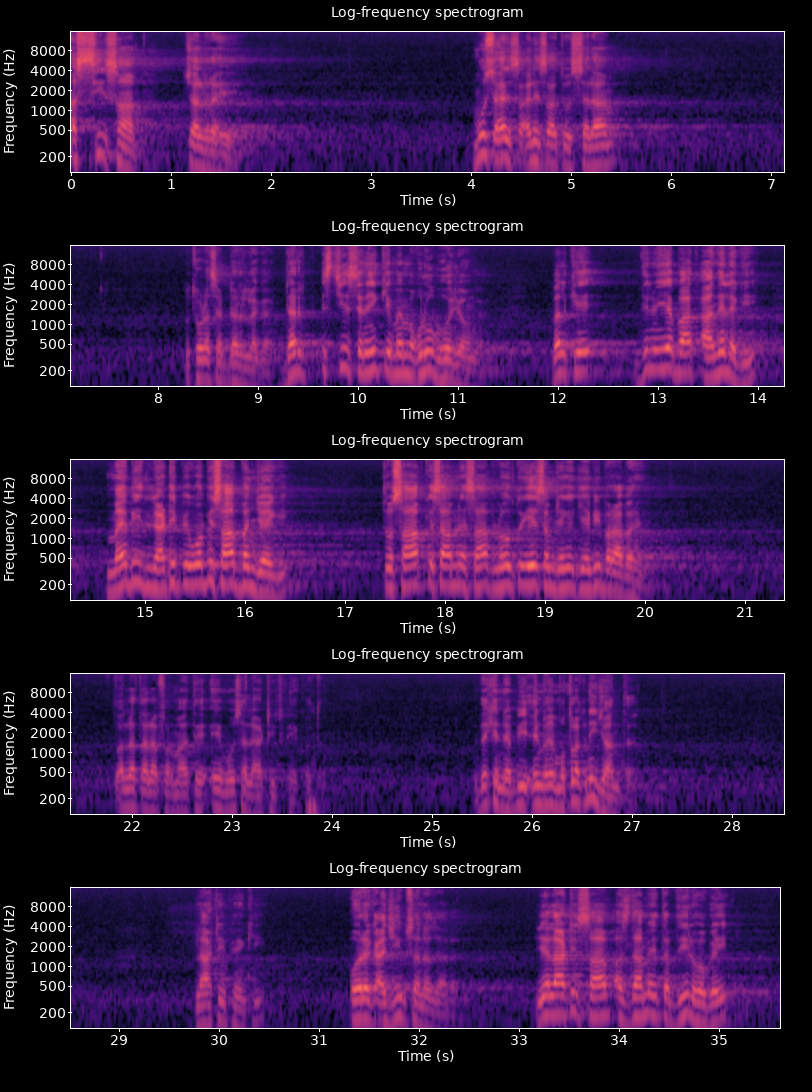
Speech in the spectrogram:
اسی سانپ چل رہے ہیں۔ موسیٰ علیہ السلام کو تھوڑا سا ڈر لگا۔ ڈر اس چیز سے نہیں کہ میں مغلوب ہو جاؤں گا، بلکہ دل میں یہ بات آنے لگی، میں بھی لاٹھی پہ وہ بھی سانپ بن جائے گی۔ تو سانپ کے سامنے سانپ، لوگ تو یہ سمجھیں گے کہ یہ بھی برابر ہیں۔ تو اللہ تعالیٰ فرماتے، اے موسا لاٹھی پھینکو تو۔ دیکھیں نبی علم مطلق نہیں جانتا۔ لاٹھی پھینکی اور ایک عجیب سا نظارہ۔ یہ لاٹھی سانپ ازدا میں تبدیل ہو گئی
